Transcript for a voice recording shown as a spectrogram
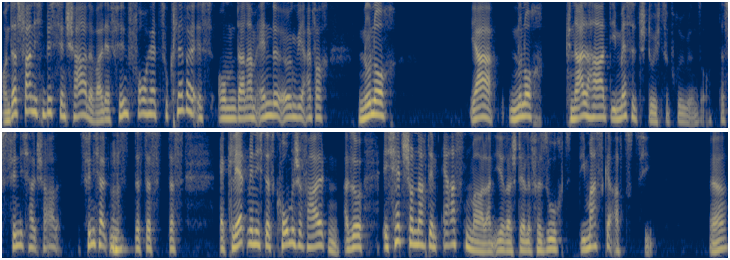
Und das fand ich ein bisschen schade, weil der Film vorher zu clever ist, um dann am Ende irgendwie einfach nur noch, ja, nur noch knallhart die Message durchzuprügeln. So. Das finde ich halt schade. Das finde ich halt, das, das, das, das erklärt mir nicht das komische Verhalten. Also, ich hätte schon nach dem ersten Mal an ihrer Stelle versucht, die Maske abzuziehen. Ja.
